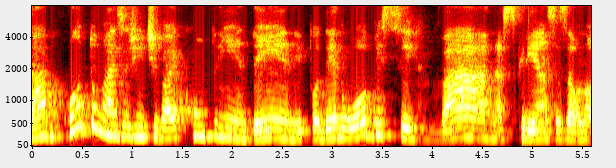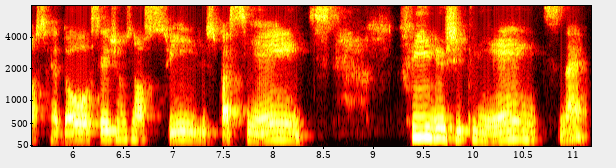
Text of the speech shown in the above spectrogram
sabe? Quanto mais a gente vai compreendendo e podendo observar nas crianças ao nosso redor, sejam os nossos filhos, pacientes, filhos de clientes, né?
